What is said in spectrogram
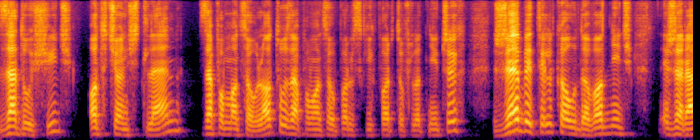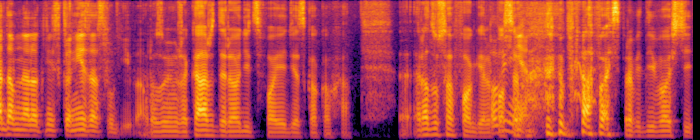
zadusić, odciąć tlen za pomocą lotu, za pomocą polskich portów lotniczych, żeby tylko udowodnić, że Radom na lotnisko nie zasługiwał. Rozumiem, że każdy rodzic swoje dziecko kocha. Radosław Fogiel, poseł Powinien. Prawa i Sprawiedliwości,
